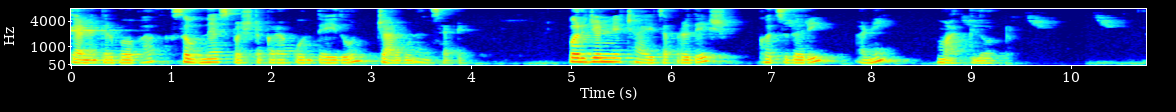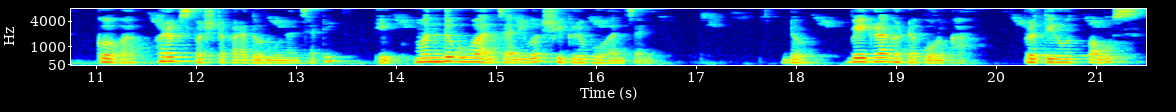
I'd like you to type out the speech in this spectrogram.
त्यानंतर ब भाग संज्ञा स्पष्ट करा कोणत्याही दोन चार गुणांसाठी. पर्जन्य छायेचा प्रदेश खचदरी आणि मातलोट. क भाग फरक स्पष्ट करा दोन गुणांसाठी. एक मंद भू हालचाली व शीघ्र भू हालचाली ड वेगळा घटक ओळखा. प्रतिरोध पाऊस.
